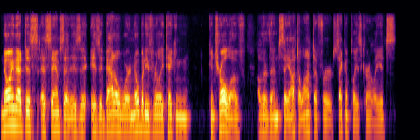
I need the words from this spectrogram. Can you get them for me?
knowing that this, as Sam said, is a, is a battle where nobody's really taking control of, other than say Atalanta for second place currently. It's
